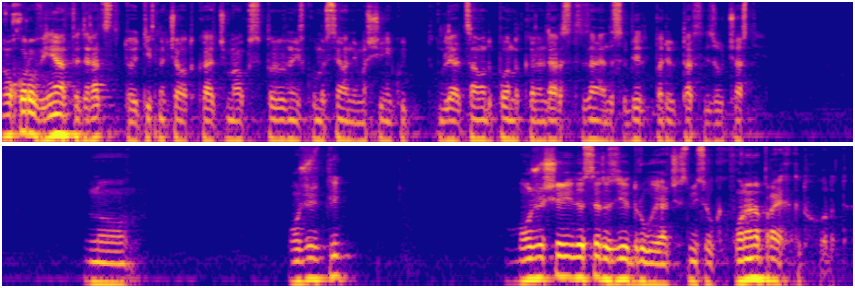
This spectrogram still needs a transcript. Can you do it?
Много хора обвиняват федерацията. Той ти в началото каза, че малко са превърнали в комерциални машини, които гледат само да пълнат календара състезания, да събират пари от такси за участие. Но може ли можеше ли да се развие друго яче? В смисъл, какво не направиха като хората?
